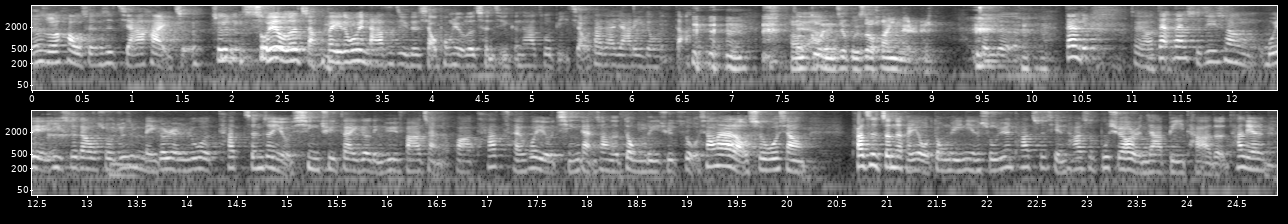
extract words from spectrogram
那时候号称是加害者，就是所有的长辈都会拿自己的小朋友的成绩跟他做比较，大家压力都很大。然后过年就不受欢迎的人，真的，但对啊，但但实际上我也意识到说，就是每个人如果他真正有兴趣在一个领域发展的话，他才会有情感上的动力去做。像赖赖老师，我想他是真的很有动力念书，因为他之前他是不需要人家逼他的，他连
